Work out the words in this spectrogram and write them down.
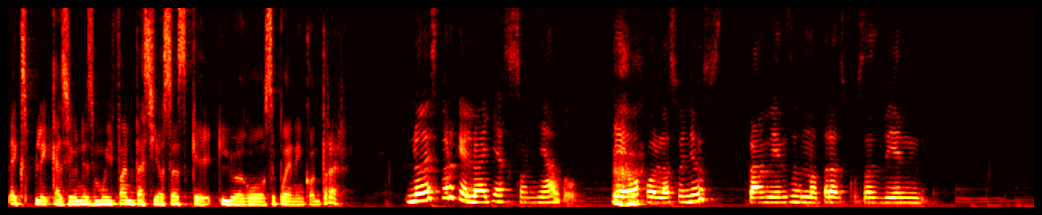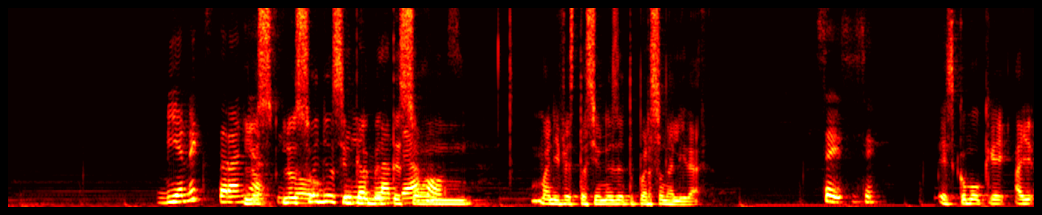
explicaciones muy fantasiosas que luego se pueden encontrar. No es porque lo hayas soñado. Que ojo, los sueños también son otras cosas bien bien extrañas. Los, sueños simplemente son manifestaciones de tu personalidad. Sí, sí, sí. Es como que hay,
